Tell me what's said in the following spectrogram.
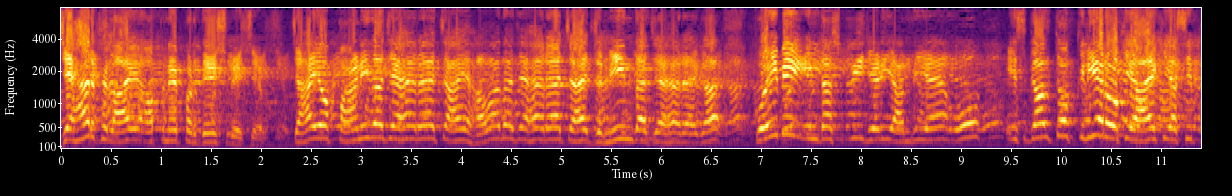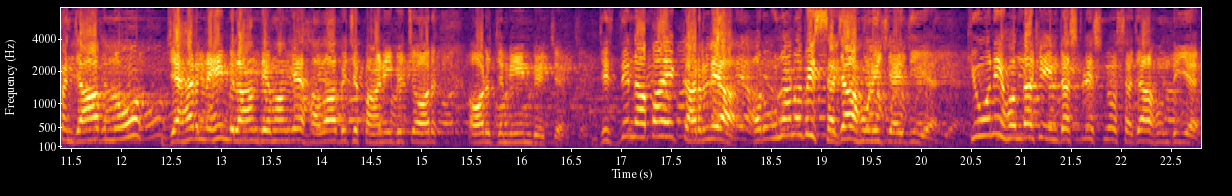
ਜ਼ਹਿਰ ਫੈਲਾਏ ਆਪਣੇ ਪ੍ਰਦੇਸ਼ ਵਿੱਚ। ਚਾਹੇ ਉਹ ਪਾਣੀ ਦਾ ਜ਼ਹਿਰ ਹੈ, ਚਾਹੇ ਹਵਾ ਦਾ ਜ਼ਹਿਰ ਹੈ, ਚਾਹੇ ਜ਼ਮੀਨ ਦਾ ਜ਼ਹਿਰ ਹੈਗਾ, ਕੋਈ ਵੀ ਇੰਡਸਟਰੀ ਜਿਹੜੀ ਆਂਦੀ ਹੈ, ਉਹ ਇਸ ਗੱਲ ਤੋਂ ਕਲੀਅਰ ਹੋ ਕੇ ਆਏ ਕਿ ਅਸੀਂ ਪੰਜਾਬ ਨੂੰ ਜ਼ਹਿਰ ਨਹੀਂ ਮਿਲਾਣ ਦੇਵਾਂਗੇ, ਹਵਾ ਵਿੱਚ, ਪਾਣੀ ਵਿੱਚ ਔਰ ਔਰ ਜ਼ਮੀਨ ਵਿੱਚ। ਜਿਸ ਦਿਨ ਆਪਾਂ ਇਹ ਕਰ ਲਿਆ ਔਰ ਉਹਨਾਂ ਨੂੰ ਵੀ ਸਜ਼ਾ ਹੋਣੀ ਚਾਹੀਦੀ ਹੈ। ਕਿਉਂ ਨਹੀਂ ਹੁੰਦਾ ਕਿ ਇੰਡਸਟਰੀਸ ਨੂੰ ਸਜ਼ਾ ਹੁੰਦੀ ਹੈ।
